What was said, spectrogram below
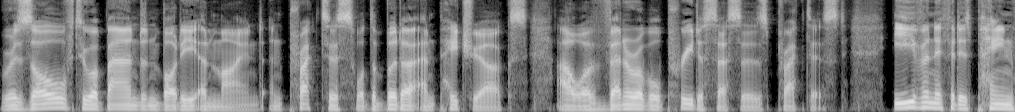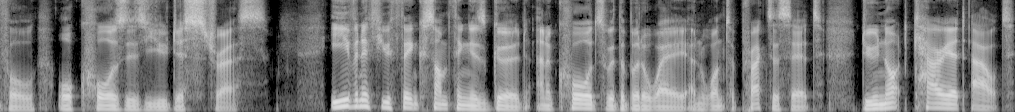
resolve to abandon body and mind and practice what the Buddha and patriarchs, our venerable predecessors, practiced, even if it is painful or causes you distress. Even if you think something is good and accords with the Buddha way and want to practice it, do not carry it out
